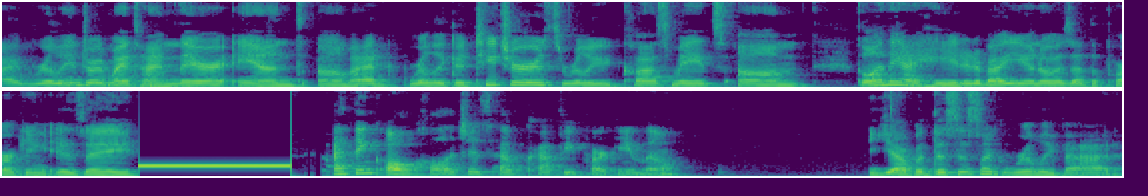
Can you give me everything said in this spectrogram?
I really enjoyed my time there, and um, I had really good teachers, really good classmates. Um, the only thing I hated about UNO is that the parking is a I think all colleges have crappy parking though. yeah, but this is like really bad.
